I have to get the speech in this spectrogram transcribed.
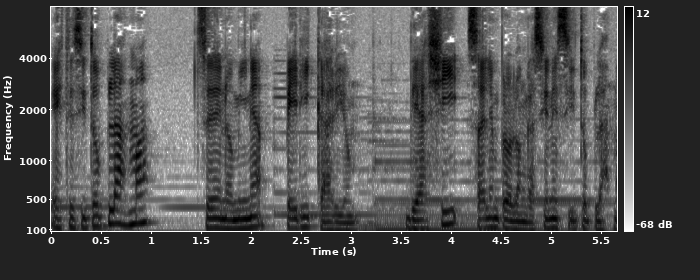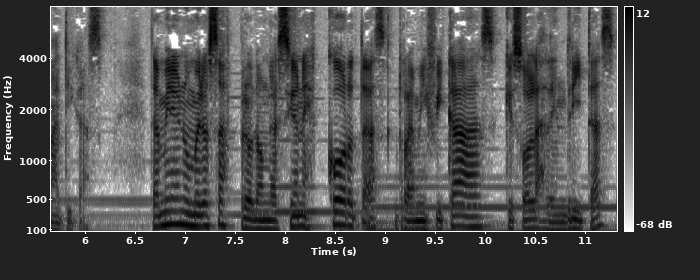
Este citoplasma se denomina pericarium. De allí salen prolongaciones citoplasmáticas. También hay numerosas prolongaciones cortas, ramificadas, que son las dendritas,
